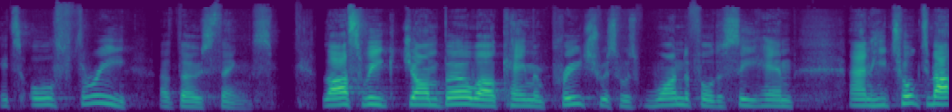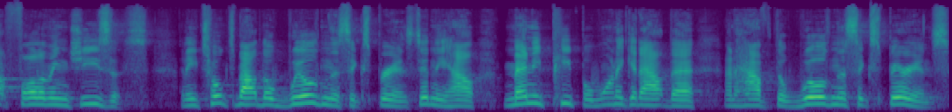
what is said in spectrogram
it's all three of those things. Last week, John Burwell came and preached, which was wonderful to see him. And he talked about following Jesus. And he talked about the wilderness experience, didn't he? How many people want to get out there and have the wilderness experience.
